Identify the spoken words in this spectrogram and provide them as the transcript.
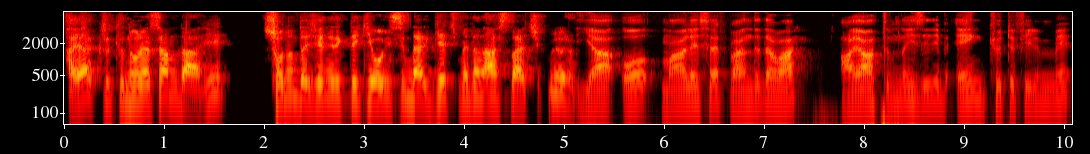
hayal kırıklığına uğrasam dahi sonunda jenerikteki o isimler geçmeden asla çıkmıyorum. Ya o maalesef bende de var. Hayatımda izlediğim en kötü filmi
